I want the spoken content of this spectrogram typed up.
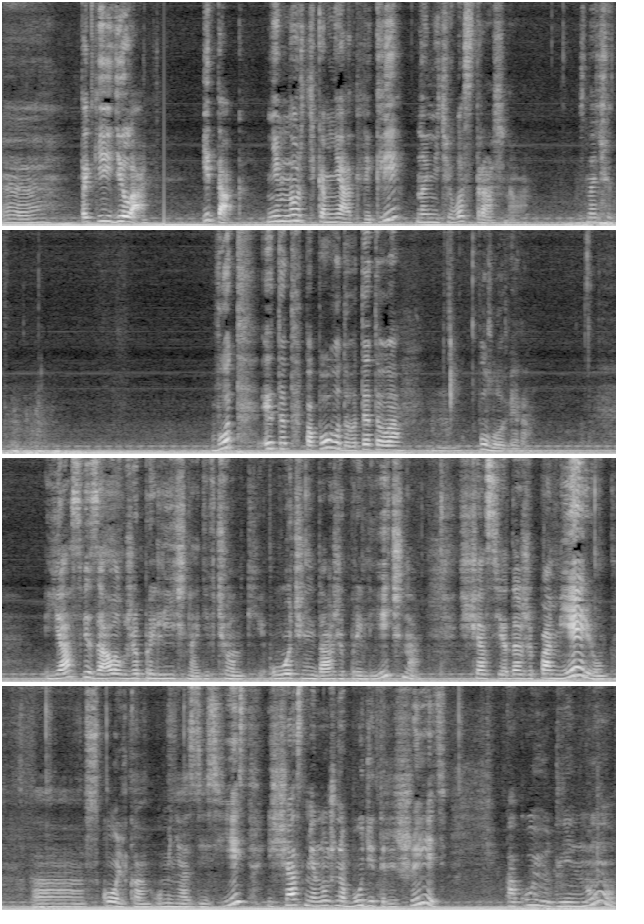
э, такие дела. Итак, немножечко меня отвлекли, но ничего страшного. Значит, вот этот по поводу вот этого пуловера я связала уже прилично, девчонки, очень даже прилично. Сейчас я даже померю, э, сколько у меня здесь есть. И сейчас мне нужно будет решить, какую длину,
